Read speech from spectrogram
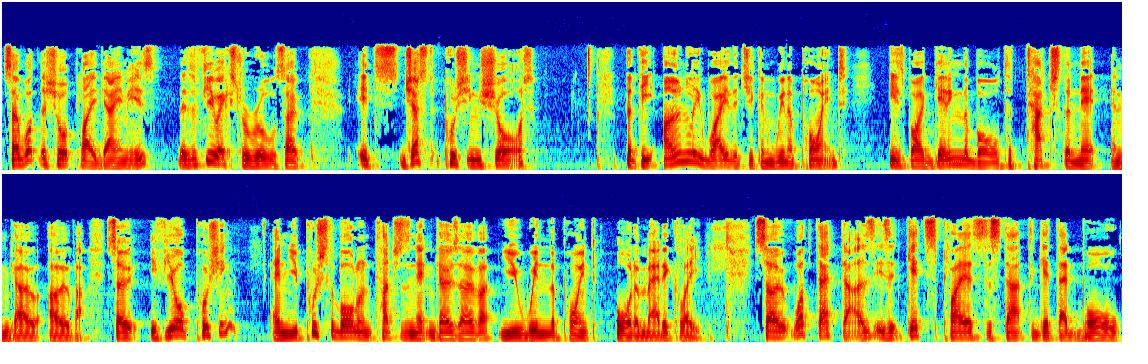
So, what the short play game is, there's a few extra rules. So, it's just pushing short, but the only way that you can win a point is by getting the ball to touch the net and go over. So if you're pushing and you push the ball and it touches the net and goes over, you win the point automatically. So what that does is it gets players to start to get that ball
